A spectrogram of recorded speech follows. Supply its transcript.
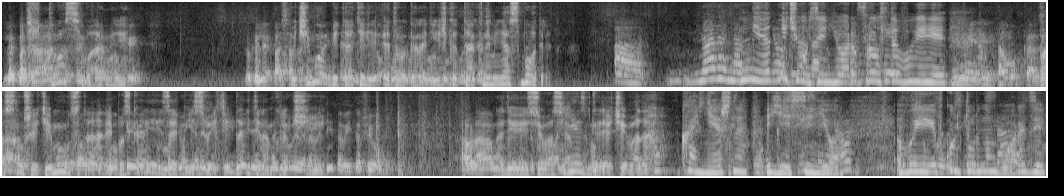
Что с вами? Почему обитатели этого городишка так на меня смотрят? Нет, ничего, сеньор, просто вы... Послушайте, мы устали. Поскорее записывайте. Дайте нам ключи. Надеюсь, у вас есть горячая вода? Конечно, есть, сеньор. Вы в культурном городе.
